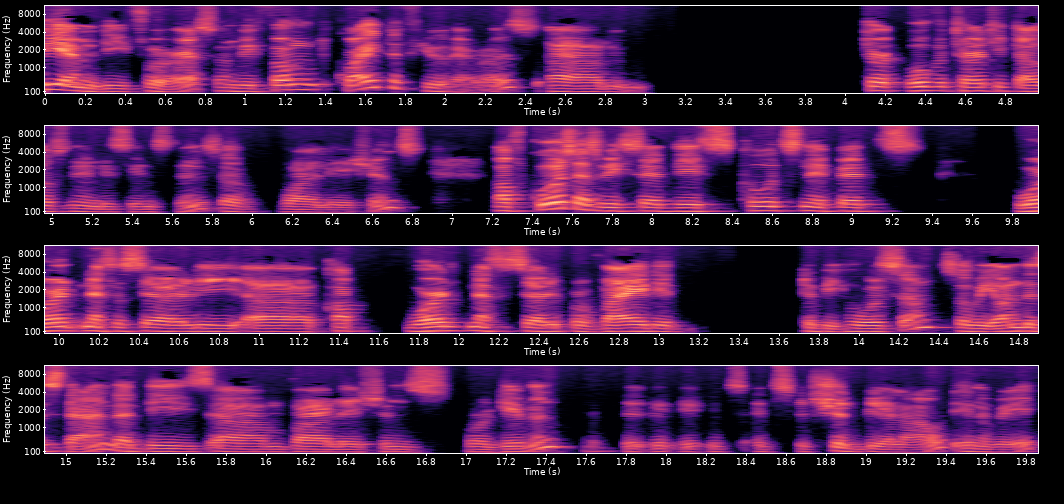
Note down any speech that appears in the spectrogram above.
PMD first, and we found quite a few errors, um, over 30,000 in this instance of violations. Of course, as we said, these code snippets weren't necessarily uh, weren't necessarily provided to be wholesome. So we understand that these um, violations were given. It, it, it, it, should be allowed in a way.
